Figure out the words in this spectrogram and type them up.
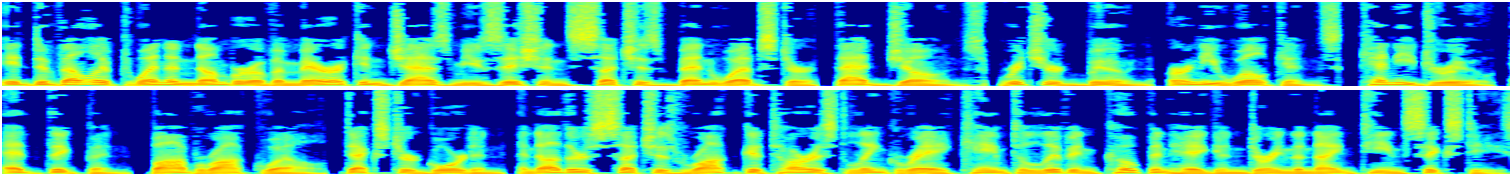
It developed when a number of American jazz musicians such as Ben Webster, Thad Jones, Richard Boone, Ernie Wilkins, Kenny Drew, Ed Thigpen, Bob Rockwell, Dexter Gordon, and others such as rock guitarist Link Wray came to live in Copenhagen during the 1960s.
